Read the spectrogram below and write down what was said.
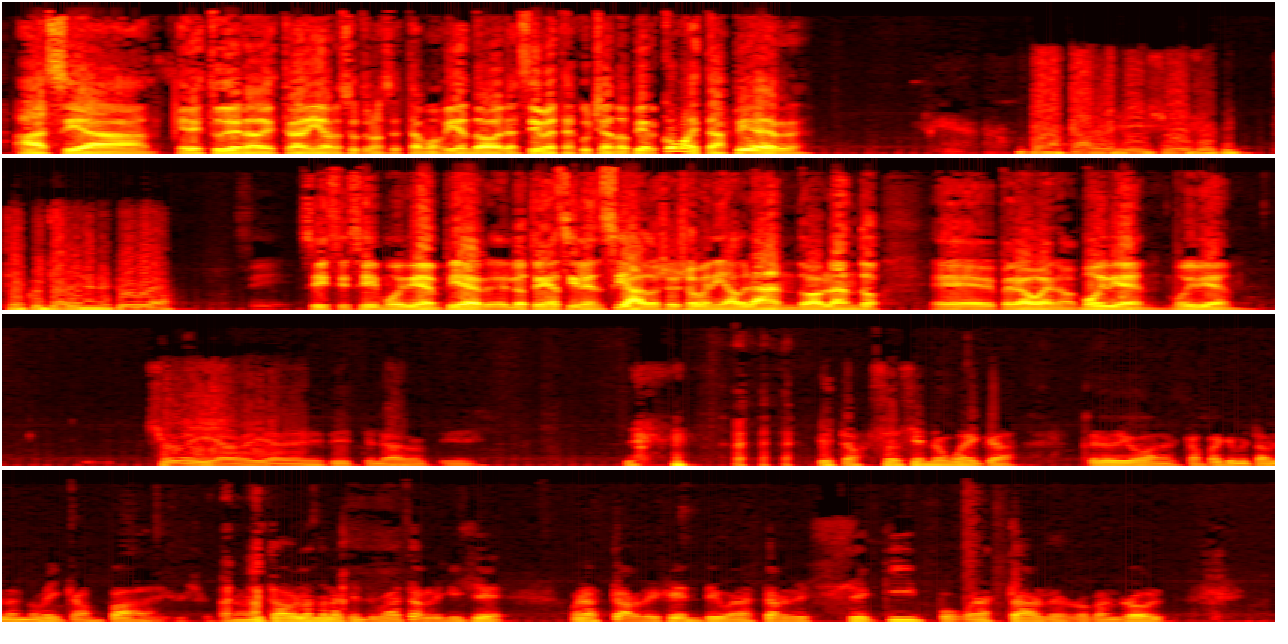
hacia el estudio de Nada Extraño, nosotros nos estamos viendo, ahora sí me está escuchando Pierre. ¿Cómo estás, Pierre? Buenas tardes, Guille, ¿se escucha bien en el estudio? Sí, sí, sí, muy bien, Pierre, eh, lo tenía silenciado yo, yo venía hablando, hablando, eh, pero bueno, muy bien, muy bien. Yo veía, veía desde este lado que, que estabas haciendo mueca pero digo, bueno, capaz que me está hablando a mí, capaz, me está hablando la gente. Buenas tardes, Guille. Buenas tardes, gente. Buenas tardes, equipo. Buenas tardes, rock and roll.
